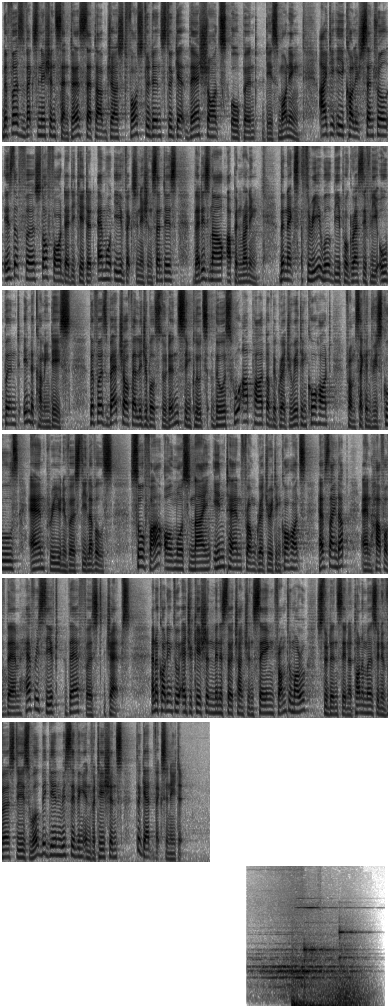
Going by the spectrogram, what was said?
The first vaccination centre set up just for students to get their shots opened this morning. ITE College Central is the first of four dedicated MOE vaccination centres that is now up and running. The next three will be progressively opened in the coming days. The first batch of eligible students includes those who are part of the graduating cohort from secondary schools and pre-university levels. So far, almost 9 in 10 from graduating cohorts have signed up and half of them have received their first jabs. And according to Education Minister Chan Chun Sing, from tomorrow, students in autonomous universities will begin receiving invitations to get vaccinated.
